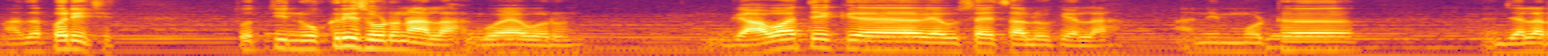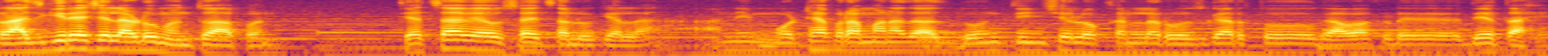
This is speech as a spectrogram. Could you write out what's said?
माझा परिचित तो ती नोकरी सोडून आला गोव्यावरून. गावात एक व्यवसाय चालू केला. आणि मोठं ज्याला राजगिऱ्याचे लाडू म्हणतो आपण त्याचा व्यवसाय चालू केला. आणि मोठ्या प्रमाणात आज दोन तीनशे लोकांना रोजगार तो गावाकडे देत आहे.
